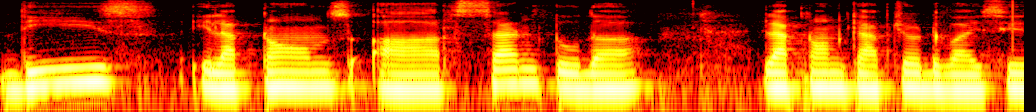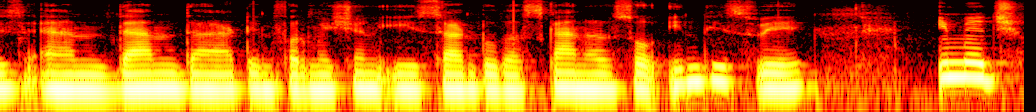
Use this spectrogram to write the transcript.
these electrons are sent to the electron capture devices and then that information is sent to the scanner. So in this way image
